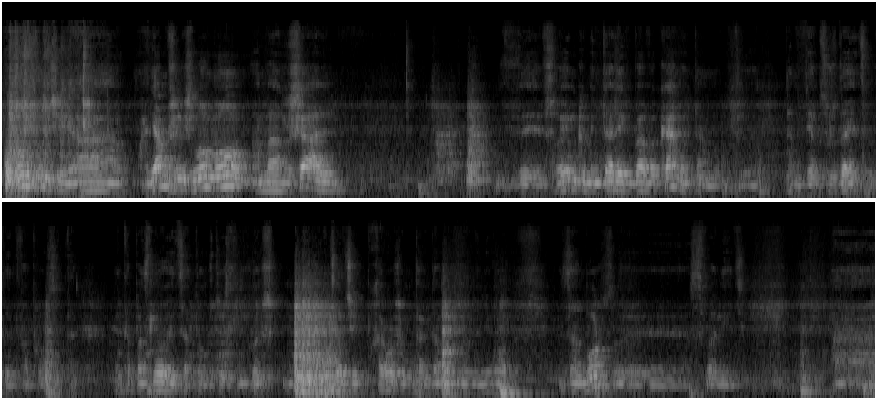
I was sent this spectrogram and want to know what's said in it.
В таком случае, а Ям Шломо Амаршаль в, в своем комментарии к Баба Каме, там, вот, там, где обсуждается вот этот вопрос, это, это пословица о том, что если не хочешь хотел человек по-хорошему, тогда можно на него забор э, свалить. А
